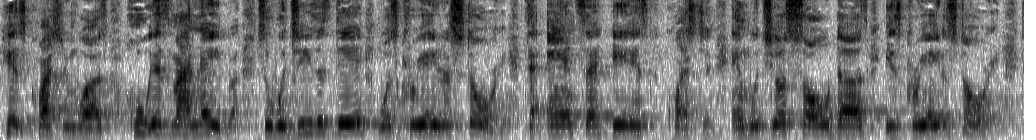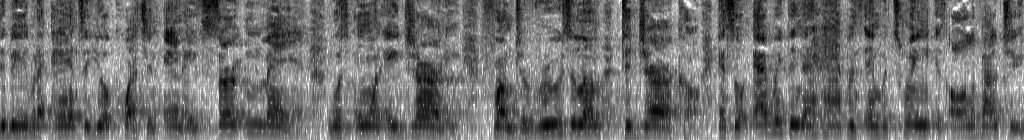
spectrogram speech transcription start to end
His question was, Who is my neighbor? So, what Jesus did was create a story to answer his question. And what your soul does is create a story to be able to answer your question. And a certain man was on a journey from Jerusalem to Jericho. And so everything that happens in between is all about you.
